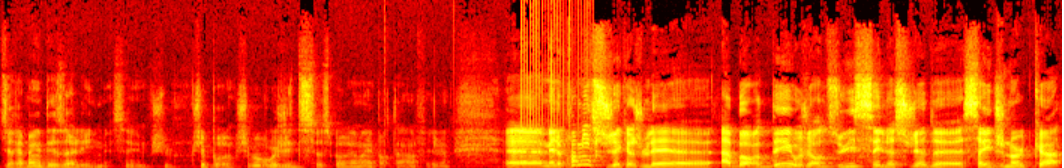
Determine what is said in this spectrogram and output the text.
dirais bien désolé, mais c'est. Je sais pas. Je sais pas pourquoi j'ai dit ça. C'est pas vraiment important, en fait. Là. Mais le premier sujet que je voulais aborder aujourd'hui, c'est le sujet de Sage Nordcut.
